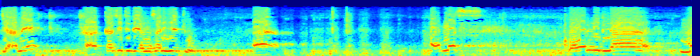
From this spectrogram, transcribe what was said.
جامع؟ فأكست ديمسان جتو آه. أمس قولي لا ما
